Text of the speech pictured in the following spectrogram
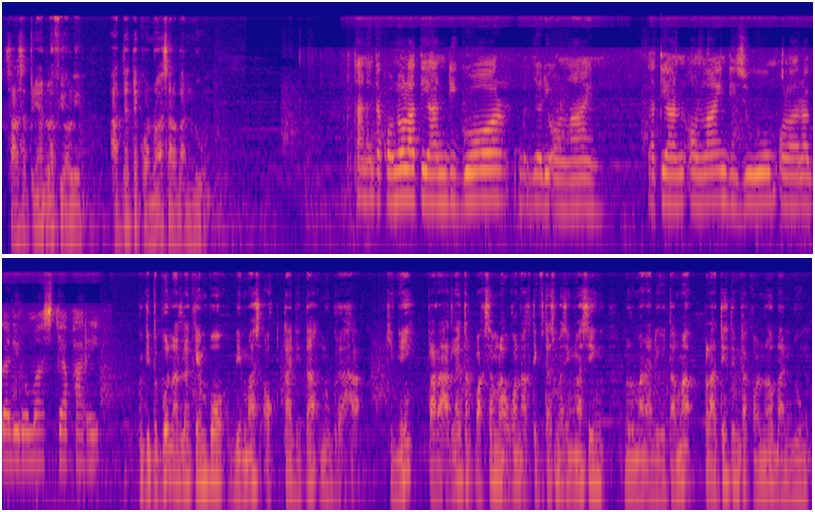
Salah satunya adalah violin. Atlet taekwondo asal Bandung. Pertandingan taekwondo latihan di gor menjadi online latihan online di zoom olahraga di rumah setiap hari Begitupun atlet Kempo Dimas Oktadita Nugraha. Kini, para atlet terpaksa melakukan aktivitas masing-masing. Nurman Adi Utama, pelatih tim Taekwondo Bandung,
